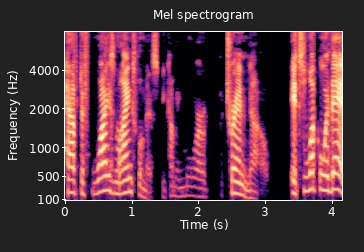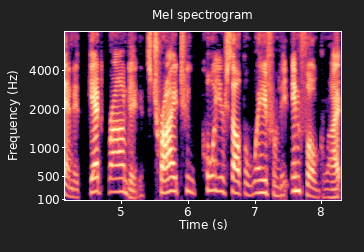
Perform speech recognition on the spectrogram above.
have to, why is mindfulness becoming more a trend now? It's look within, it's get grounded, it's try to pull yourself away from the info glut,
